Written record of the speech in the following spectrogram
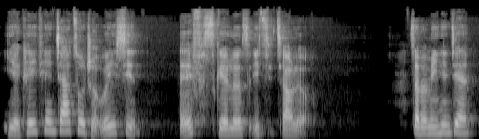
也可以添加作者微信 F Scalers 一起交流。咱们明天见。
